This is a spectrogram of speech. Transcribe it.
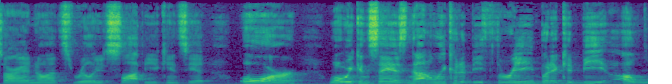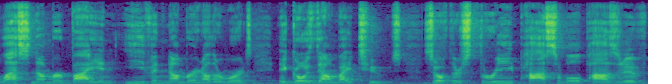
Sorry, I know that's really sloppy, you can't see it. Or what we can say is not only could it be three, but it could be a less number by an even number. In other words, it goes down by twos. So if there's three possible positive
